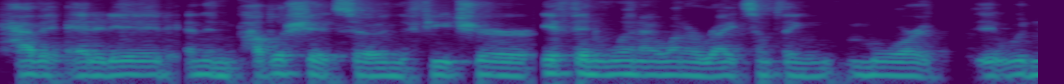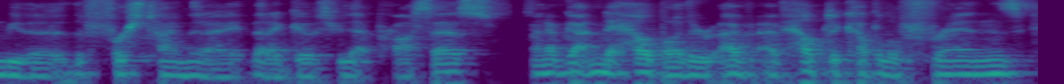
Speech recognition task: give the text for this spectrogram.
have it edited, and then publish it. So in the future, if and when I want to write something more, it wouldn't be the the first time that I that I go through that process. And I've gotten to help other. I've I've helped a couple of friends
